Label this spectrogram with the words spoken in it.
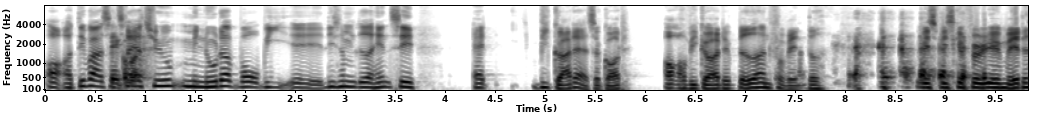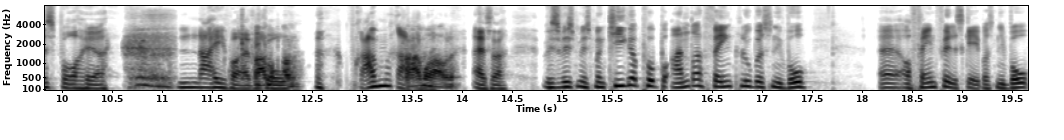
Og, og det var altså det 23 godt. minutter, hvor vi øh, ligesom leder hen til, at vi gør det altså godt og, og vi gør det bedre end forventet. hvis vi skal følge med det spor her. Nej, hvor er vi gode. Fremragende. Fremragende. Altså, hvis, hvis, hvis man kigger på, på andre fanklubbers niveau, øh, og fanfællesskabers niveau,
